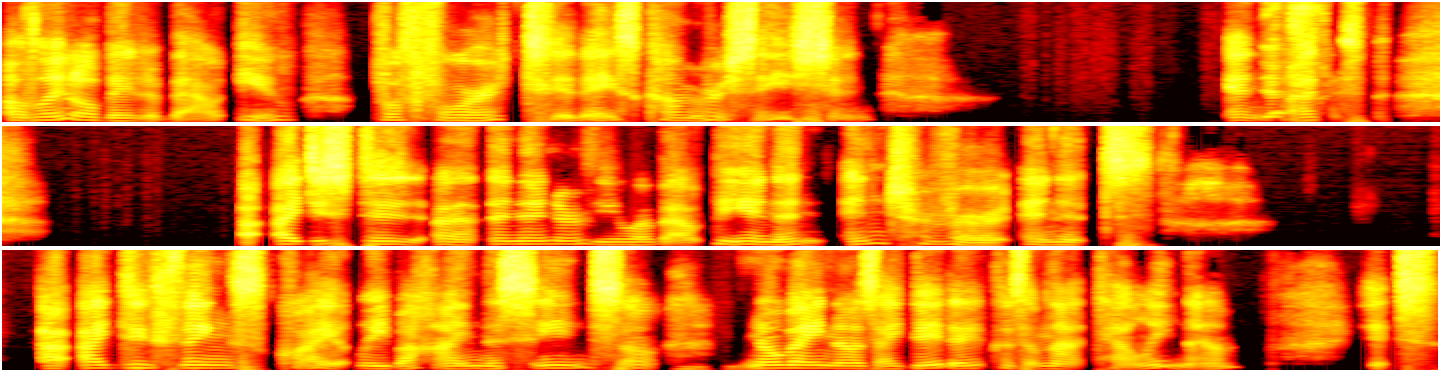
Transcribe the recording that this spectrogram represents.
a little bit about you before today's conversation. And Yes. that's- I- I just did uh, an interview about being an introvert and it's, I, I do things quietly behind the scenes, so nobody knows I did it because I'm not telling them. It's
